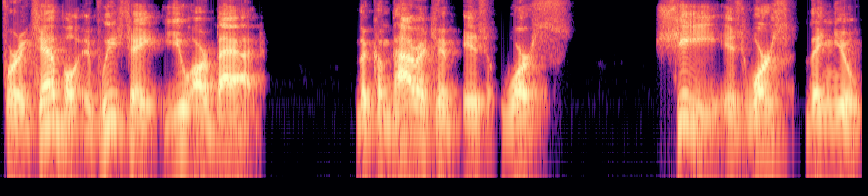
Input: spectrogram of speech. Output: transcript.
For example, if we say you are bad, the comparative is worse. She is worse than you.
